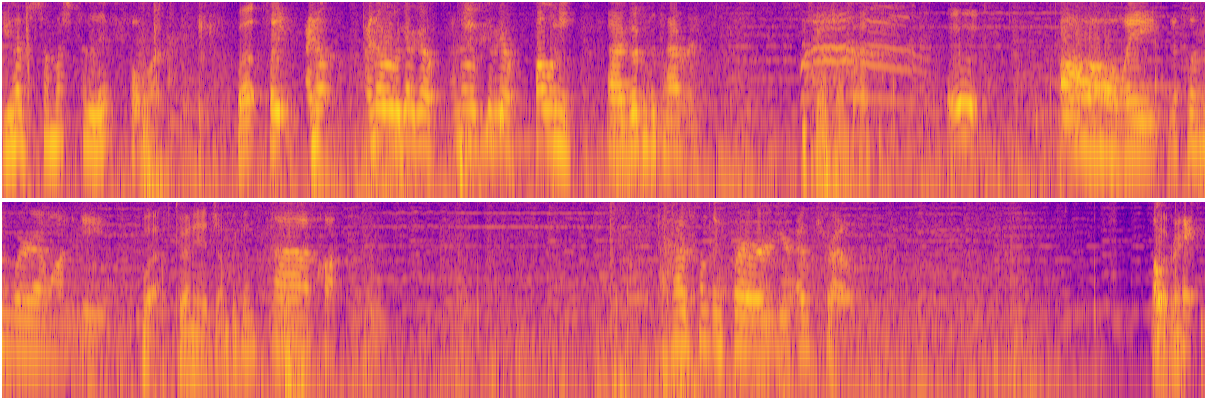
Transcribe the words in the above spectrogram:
You have so much to live for. Well, Wait, I know, I know where we gotta go. I know where we gotta go. Follow me. Uh, go to the tavern. I'm just gonna jump off. Ugh. Oh wait, this wasn't where I wanted to be. What? Do I need to jump again? Uh, possibly. I have something for your outro. Oh, What, ring, okay.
